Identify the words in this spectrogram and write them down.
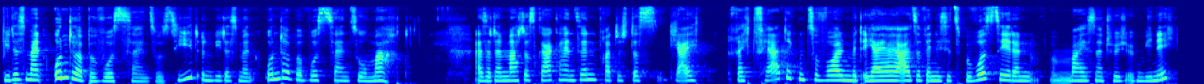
wie das mein Unterbewusstsein so sieht und wie das mein Unterbewusstsein so macht. Also dann macht es gar keinen Sinn, praktisch das gleich rechtfertigen zu wollen mit, ja, ja, ja, also wenn ich es jetzt bewusst sehe, dann mache ich es natürlich irgendwie nicht.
